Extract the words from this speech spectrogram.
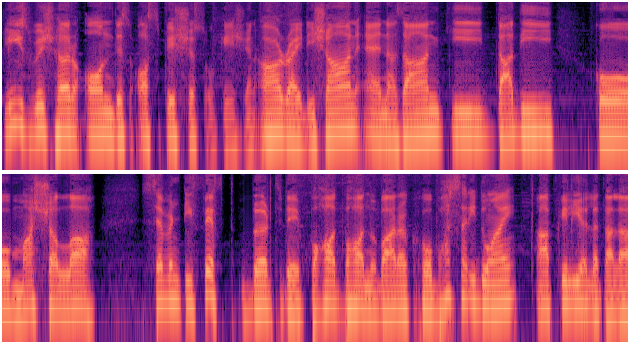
please wish her on this auspicious occasion right Ishan and Azan की दादी को, माशाल्लाह सेवेंटी फिफ्थ बर्थडे बहुत बहुत मुबारक हो। बहुत सारी दुआएँ आपके लिए। अल्लाह ताला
